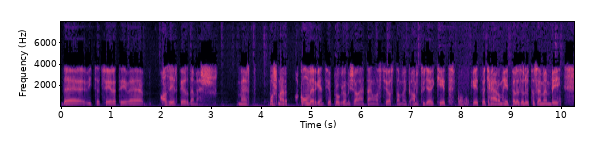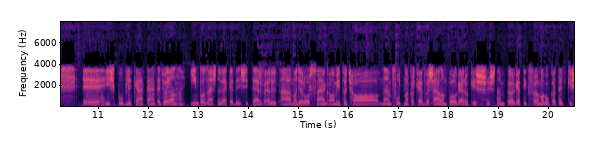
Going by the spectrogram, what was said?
de viccet félretéve azért érdemes, mert most már a konvergencia program is alátámasztja azt, amit, amit ugye két, két vagy három héttel ezelőtt az MNB is publikált. Tehát egy olyan impozáns növekedési terv előtt áll Magyarország, amit hogyha nem futnak a kedves állampolgárok és, és nem pörgetik föl magukat egy kis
